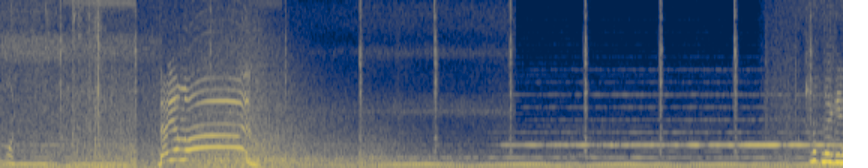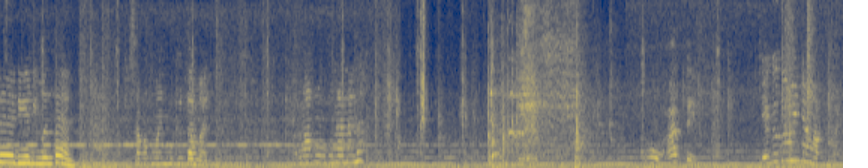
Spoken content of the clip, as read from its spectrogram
bangun. Diamond! Kenapa lagi nanya dia di Menten? Sangat main ke taman. Karena aku mau nana Oh, ate. Jaga kawin yang apa?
